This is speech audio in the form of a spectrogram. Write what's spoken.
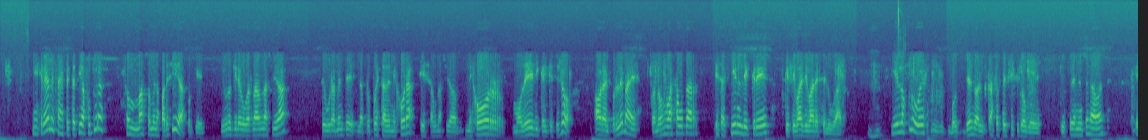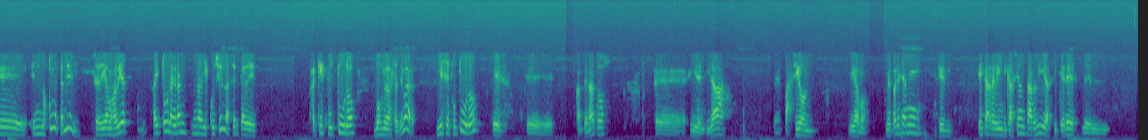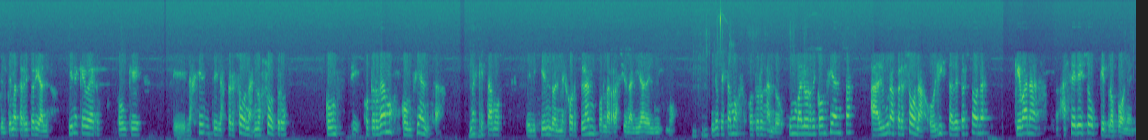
Y en general esas expectativas futuras son más o menos parecidas, porque si uno quiere gobernar una ciudad, seguramente la propuesta de mejora es a una ciudad mejor, modélica y qué sé yo. Ahora, el problema es, cuando vos vas a votar, es a quién le crees que te va a llevar a ese lugar. Y en los clubes, yendo al caso específico que, que ustedes mencionaban, eh, en los clubes también sea, digamos, había, hay toda una gran una discusión acerca de a qué futuro vos me vas a llevar. Y ese futuro es eh, campeonatos, eh, identidad, eh, pasión, digamos. Me parece a mí que esta reivindicación tardía, si querés, del, del tema territorial, tiene que ver con que la gente, las personas, nosotros, otorgamos confianza no es que estamos eligiendo el mejor plan por la racionalidad del mismo, sino que estamos otorgando un valor de confianza a alguna persona o lista de personas que van a hacer eso que proponen.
